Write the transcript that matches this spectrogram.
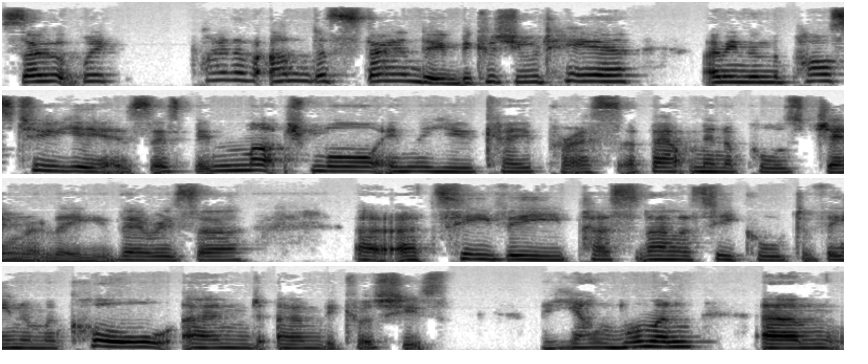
so that we're kind of understanding because you would hear I mean, in the past two years, there's been much more in the UK press about menopause generally. There is a, a, a TV personality called Davina McCall, and um, because she's a young woman, um,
